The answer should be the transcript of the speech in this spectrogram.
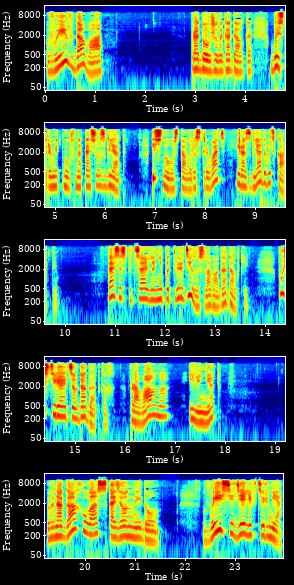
«Вы вдова», — продолжила гадалка, быстро метнув на Тасю взгляд и снова стала раскрывать и разглядывать карты. Тася специально не подтвердила слова гадалки. Пусть теряется в догадках, права она или нет. «В ногах у вас казенный дом. Вы сидели в тюрьме.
